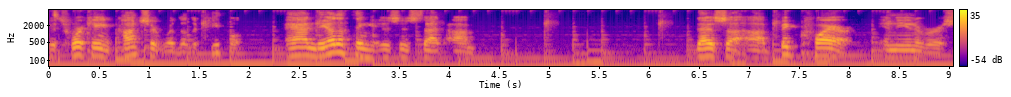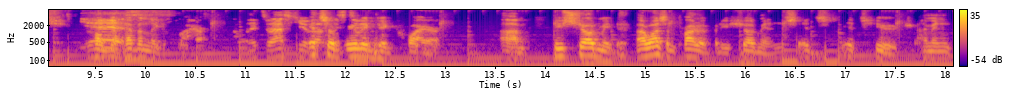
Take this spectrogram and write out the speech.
It's working in concert with other people. And the other thing is, is that um, there's a, a big choir in the universe called the Heavenly Choir. To ask you about It's a really too. big choir. Um, he showed me. I wasn't part of it, but he showed me. It's it's it's huge. I mean,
